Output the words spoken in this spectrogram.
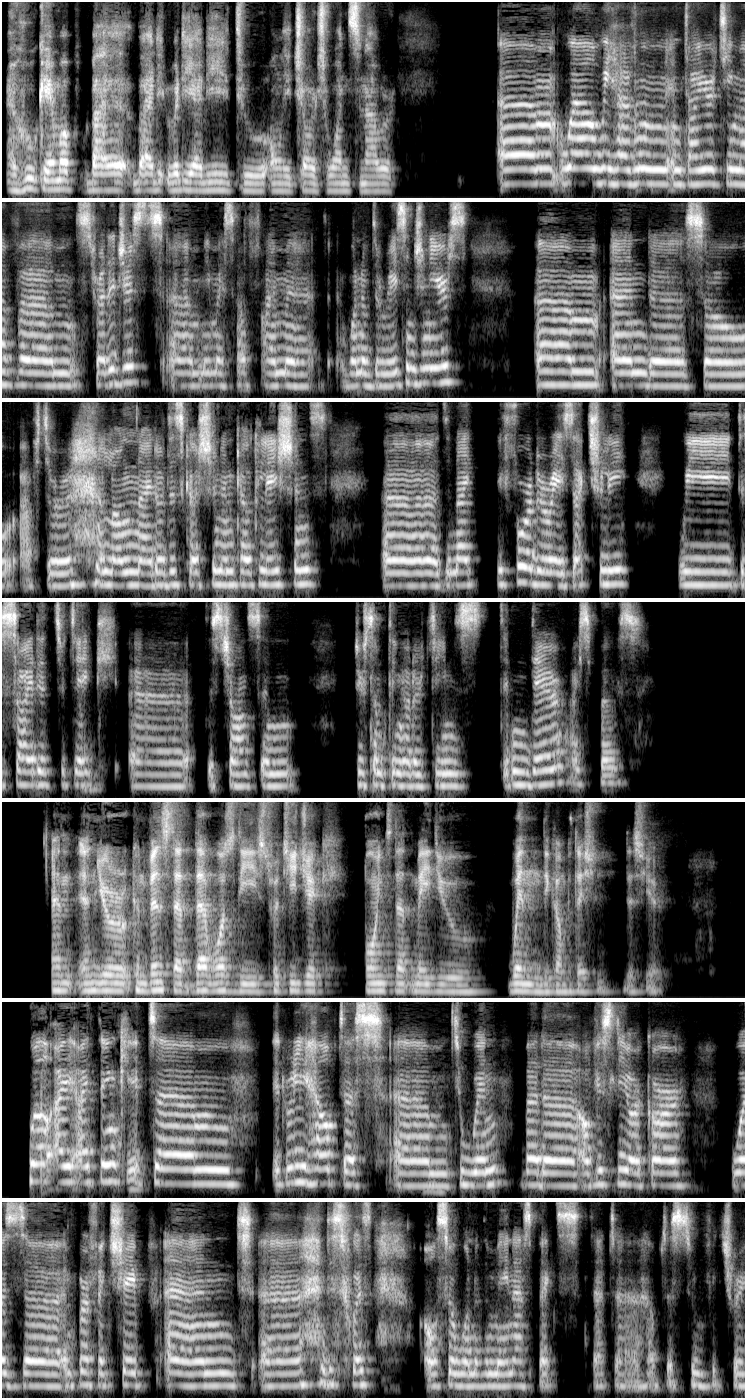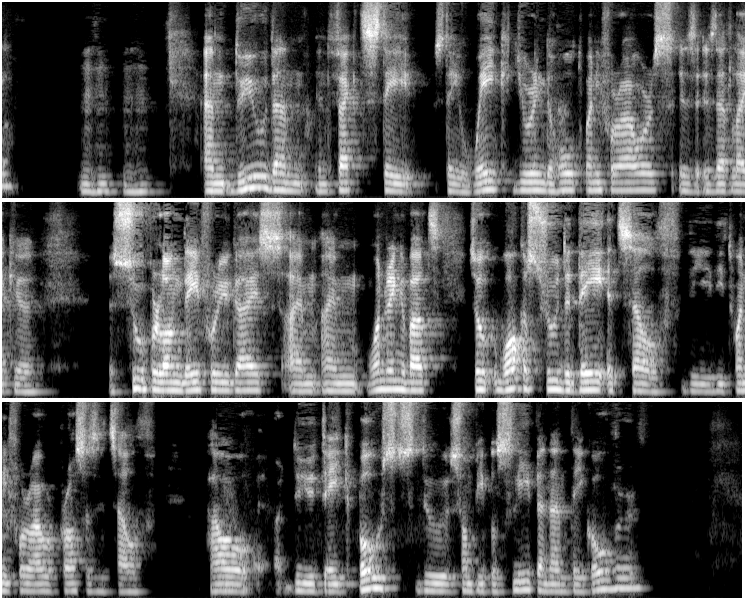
And who came up by, by the, with the idea to only charge once an hour? Um, well, we have an entire team of um, strategists. Um, me, myself, I'm a, one of the race engineers. Um, and uh, so, after a long night of discussion and calculations, uh, the night before the race, actually, we decided to take uh, this chance and do something other teams didn't dare, I suppose. And and you're convinced that that was the strategic point that made you win the competition this year? Well, I, I think it um, it really helped us um, to win, but uh, obviously our car was uh, in perfect shape, and uh, this was also one of the main aspects that uh, helped us to victory. Mm-hmm, mm-hmm. And do you then, in fact, stay stay awake during the whole twenty four hours? Is is that like a, a super long day for you guys? I'm I'm wondering about so walk us through the day itself, the the 24 hour process itself. How do you take posts? Do some people sleep and then take over?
